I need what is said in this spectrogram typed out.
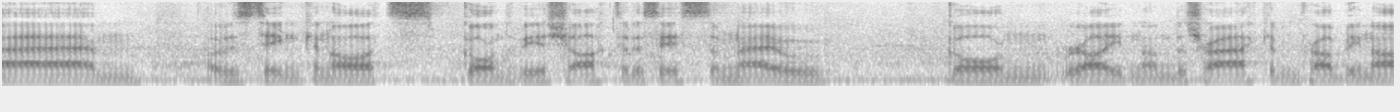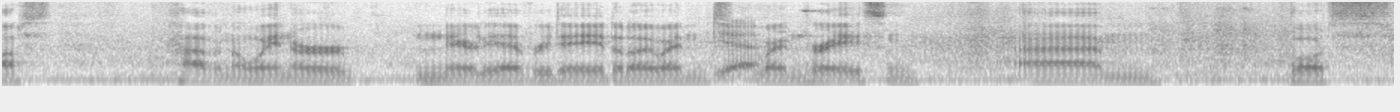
Um, I was thinking, oh, it's going to be a shock to the system now, going riding on the track and probably not having a winner nearly every day that I went Yeah. went racing. Um, but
